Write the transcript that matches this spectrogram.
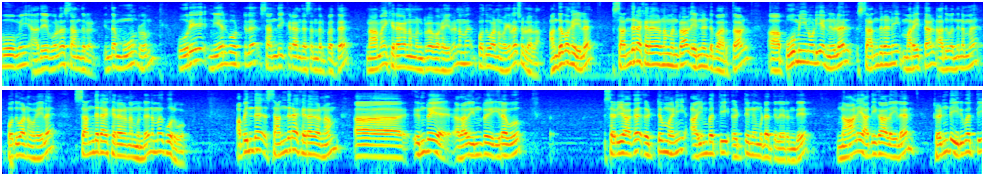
பூமி அதே போல் சந்திரன். இந்த மூன்றும் ஒரே நேர்கோட்டில் சந்திக்கிற அந்த சந்தர்ப்பத்தை நாம் கிரகணம் என்ற வகையில் நம்ம பொதுவான வகையில் சொல்லலாம். அந்த வகையில் சந்திர கிரகணம் என்றால் என்னென்று பார்த்தால் பூமியினுடைய நிழல் சந்திரனை மறைத்தால் அது வந்து நம்ம பொதுவான வகையில் சந்திர கிரகணம் என்று நம்ம கூறுவோம். அப்போ இந்த சந்திர கிரகணம் இன்றைய அதாவது இன்று இரவு சரியாக எட்டு மணி ஐம்பத்தி எட்டு நிமிடத்திலிருந்து நாளை அதிகாலையில் ரெண்டு இருபத்தி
